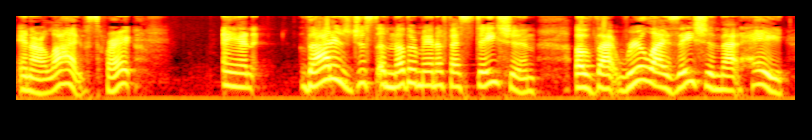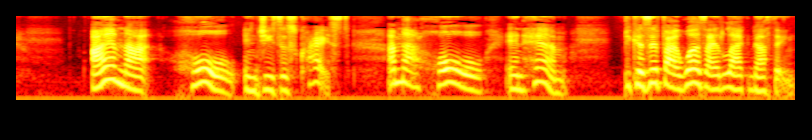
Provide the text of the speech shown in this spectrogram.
in our lives, right? And that is just another manifestation of that realization that, hey, I am not whole in Jesus Christ. I'm not whole in Him because if I was, I'd lack nothing.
